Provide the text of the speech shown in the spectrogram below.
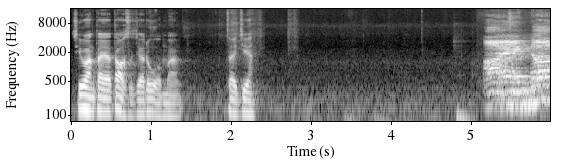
希望大家到此加入我们，再见。i know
